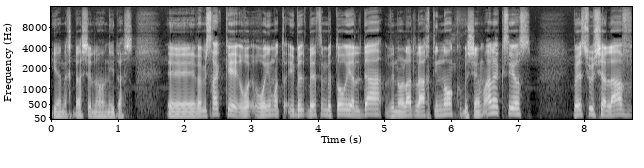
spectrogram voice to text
היא הנכדה של לאונידס. אה, והמשחק אה, רוא- רואים אותה, היא בעצם בתור ילדה ונולד לה אח תינוק בשם אלכסיוס. באיזשהו שלב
